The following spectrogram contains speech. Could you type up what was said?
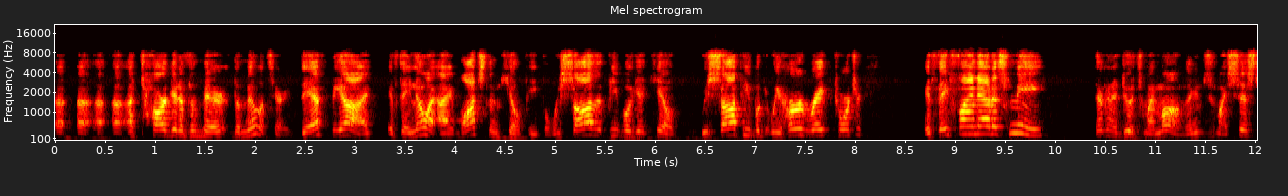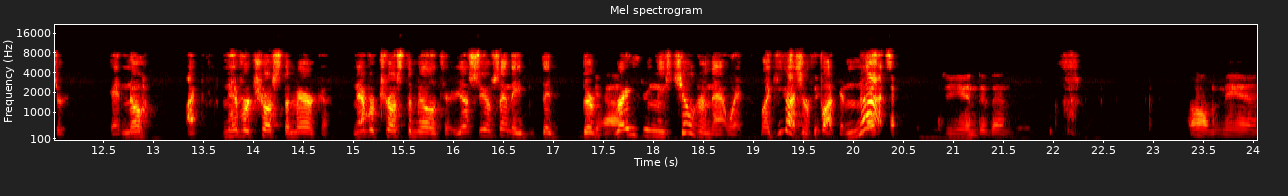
a, a, a target of the, the military. The FBI, if they know, I, I watched them kill people. We saw that people get killed. We saw people. We heard rape, torture. If they find out it's me, they're going to do it to my mom. They're going to do it to my sister. And no, I never trust America. Never trust the military. You see what I'm saying? They, they, they're yeah. raising these children that way. Like, you guys are fucking nuts. The end of them. Oh, man.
